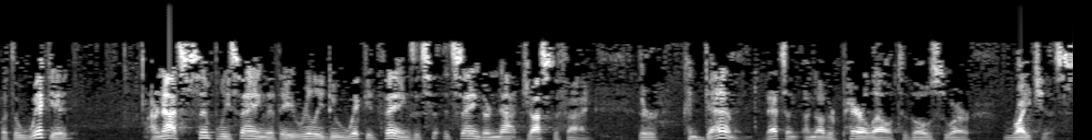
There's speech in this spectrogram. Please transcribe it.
But the wicked are not simply saying that they really do wicked things. It's, it's saying they're not justified. They're condemned. That's an, another parallel to those who are righteous.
